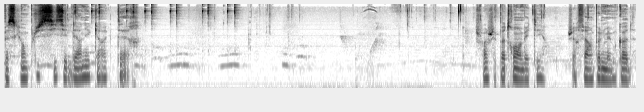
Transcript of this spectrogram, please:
Parce qu'en plus, si c'est le dernier caractère, crois que je vais pas trop m'embêter. Je vais refaire un peu le même code.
